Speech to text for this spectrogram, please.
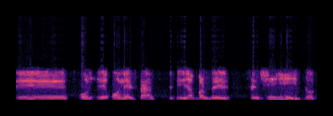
eh, eh, honestas y aparte sencillitos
